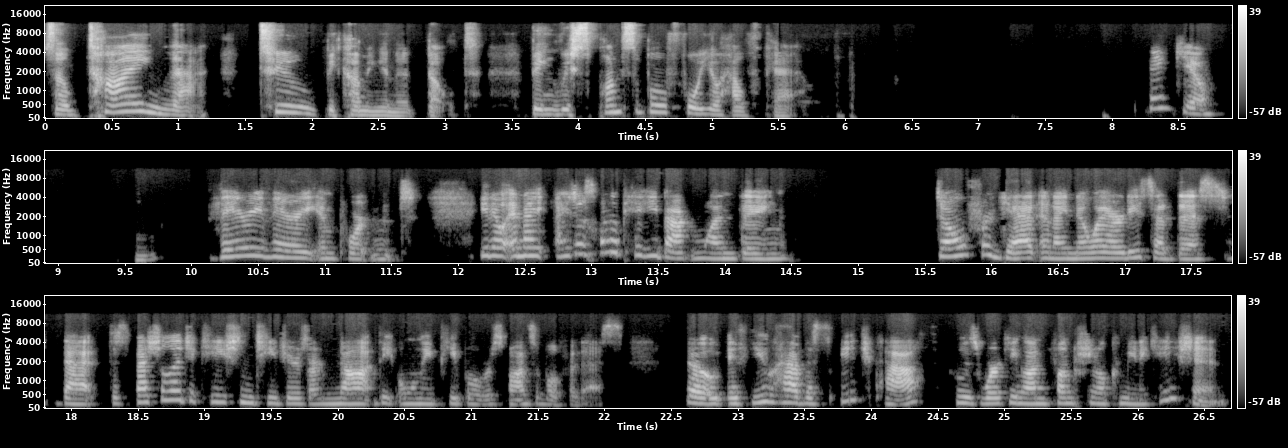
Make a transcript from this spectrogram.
So tying that to becoming an adult, being responsible for your healthcare. Thank you. Very, very important. You know, and I, I just want to piggyback one thing. Don't forget, and I know I already said this, that the special education teachers are not the only people responsible for this. So if you have a speech path who's working on functional communication,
